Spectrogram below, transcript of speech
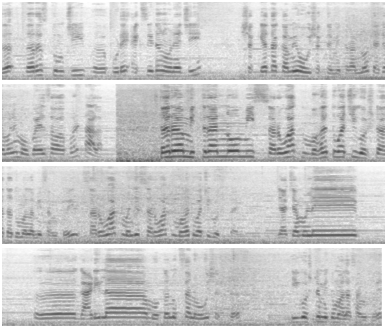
ज तरच तुमची पुढे ॲक्सिडेंट होण्याची शक्यता कमी होऊ शकते मित्रांनो. त्याच्यामुळे मोबाईलचा वापर टाळा. तर मित्रांनो मी सर्वात महत्वाची गोष्ट आता तुम्हाला मी सांगतोय. सर्वात म्हणजे सर्वात महत्वाची गोष्ट आहे. ज्याच्यामुळे गाडीला मोठं नुकसान होऊ शकतं. ती गोष्ट मी तुम्हाला सांगतोय.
